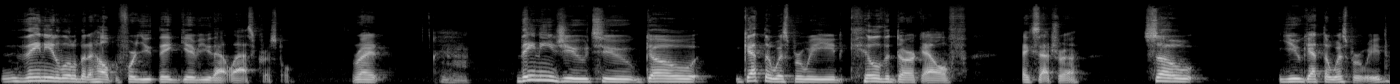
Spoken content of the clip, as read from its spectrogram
they need a little bit of help before you they give you that last crystal, right? Mhm. they need you to go get the whisper weed, kill the dark elf, etc. So you get the whisper weed.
